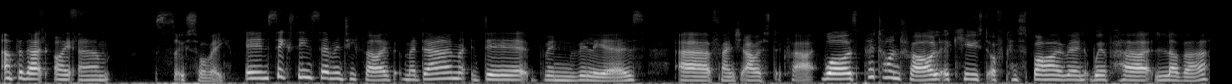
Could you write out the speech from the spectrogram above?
And for that, I am so sorry. In 1675, Madame de Brinvilliers uh, French aristocrat, was put on trial accused of conspiring with her lover,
